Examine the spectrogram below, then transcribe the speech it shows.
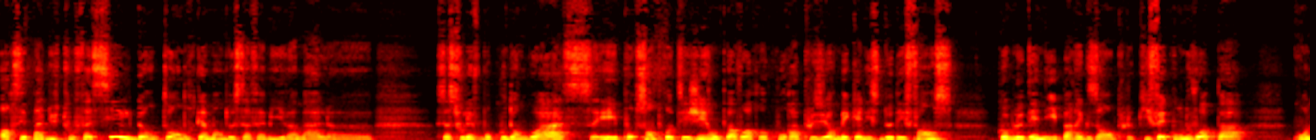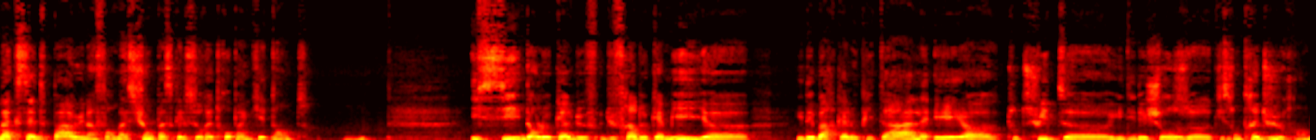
Or, c'est pas du tout facile d'entendre qu'un membre de sa famille va mal. Euh, ça soulève beaucoup d'angoisse et pour s'en protéger, on peut avoir recours à plusieurs mécanismes de défense, comme le déni par exemple, qui fait qu'on ne voit pas, qu'on n'accède pas à une information parce qu'elle serait trop inquiétante. Ici, dans le cas du, frère de Camille, euh, il débarque à l'hôpital et euh, tout de suite, euh, il dit des choses qui sont très dures. Hein.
